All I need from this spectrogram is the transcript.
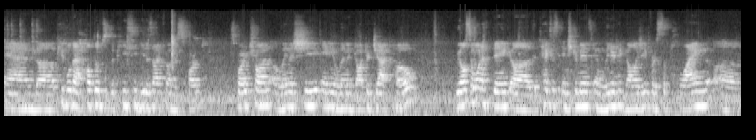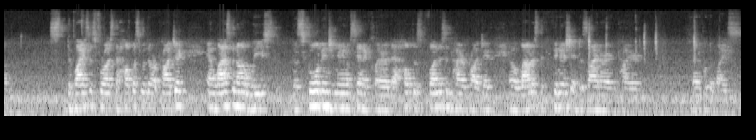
and uh, people that helped us with the PCB design from the Spark, Sparqtron, Elena Shi, Amy Lim, and Dr. Jack Ho. We also want to thank uh, the Texas Instruments and Linear Technology for supplying um, devices for us to help us with our project. And last but not least, the School of Engineering of Santa Clara that helped us fund this entire project and allowed us to finish and design our entire medical device.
